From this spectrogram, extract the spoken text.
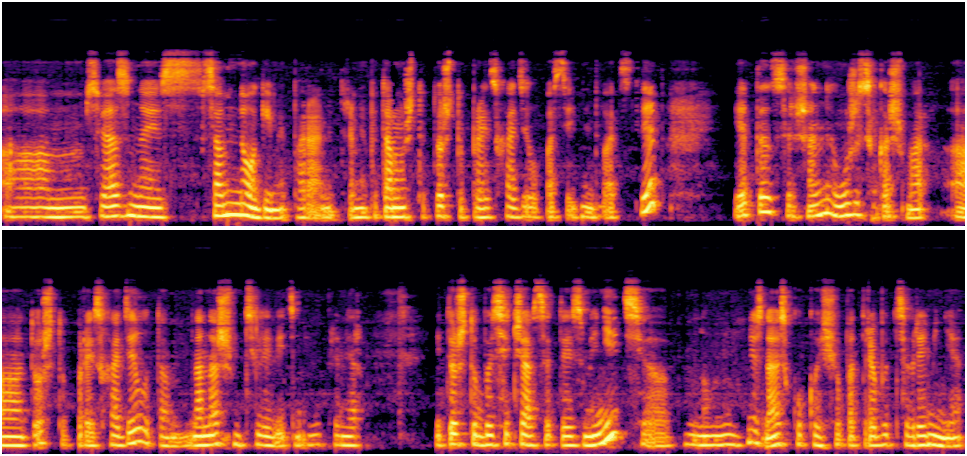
связанной со многими параметрами, потому что то, что происходило последние 20 лет, это совершенно ужас и кошмар. А то, что происходило там на нашем телевидении, например – и то, чтобы сейчас это изменить, э, ну, не знаю, сколько еще потребуется времени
